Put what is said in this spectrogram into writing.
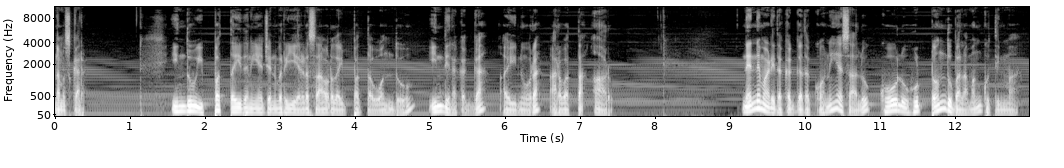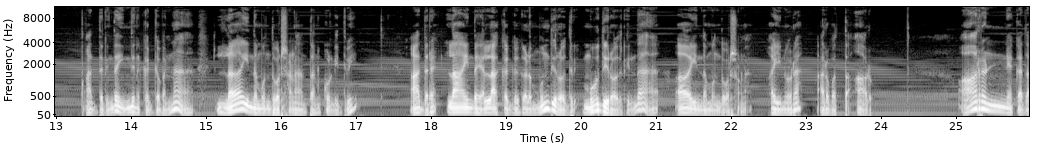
ನಮಸ್ಕಾರ. ಇಂದು ಇಪ್ಪತ್ತೈದನೆಯ ಜನವರಿ ಎರಡು ಸಾವಿರದ ಇಪ್ಪತ್ತ ಒಂದು ಇಂದಿನ ಕಗ್ಗ ಐನೂರ ಅರವತ್ತ ಆರು ನೆನ್ನೆ ಮಾಡಿದ ಕಗ್ಗದ ಕೊನೆಯ ಸಾಲು ಕೋಲು ಹುಟ್ಟೊಂದು ಬಲ ಮಂಕುತಿಮ್ಮ ಆದ್ದರಿಂದ ಇಂದಿನ ಕಗ್ಗವನ್ನು ಲ ಇಂದ ಮುಂದುವರ್ಸೋಣ ಅಂತ ಅಂದ್ಕೊಂಡಿದ್ವಿ ಆದರೆ ಲ ಇಂದ ಎಲ್ಲ ಕಗ್ಗಗಳು ಮುಂದಿರೋದ್ರಿ, ಮುಗಿದಿರೋದ್ರಿಂದ ಅ ಇಂದ ಮುಂದುವರ್ಸೋಣ. ಐನೂರ ಅರವತ್ತ ಆರು ಆರಣ್ಯಕದ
